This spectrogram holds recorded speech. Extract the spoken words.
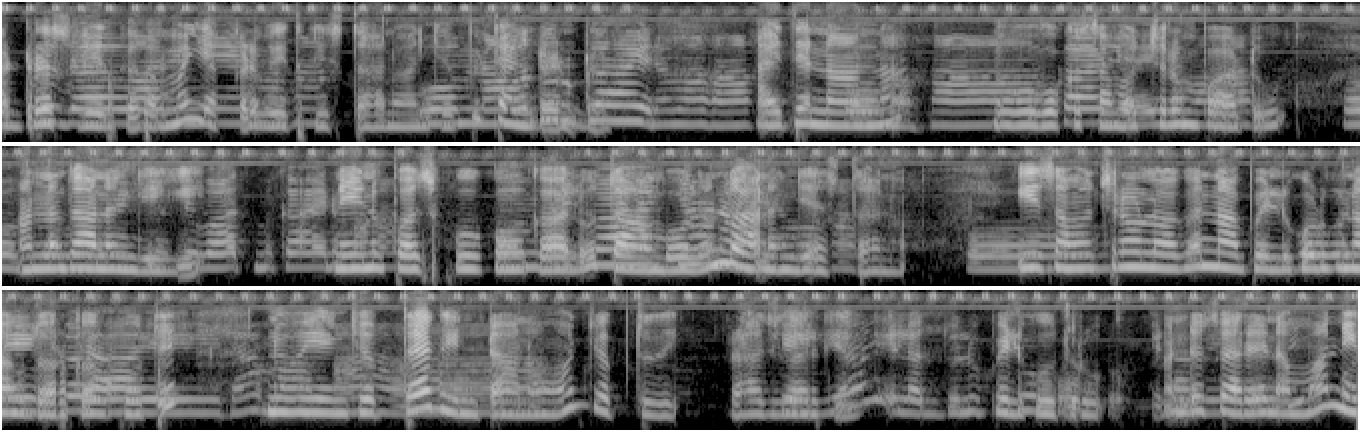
అడ్రస్ లేదు కదమ్మా ఎక్కడ వెతికిస్తాను అని చెప్పి తండ్రి అంటారు అయితే నాన్న నువ్వు ఒక సంవత్సరం పాటు అన్నదానం చెయ్యి. నేను పసుపు కుంకాలు తాంబూలం దానం చేస్తాను. ఈ సంవత్సరంలోగా నా పెళ్ళి కొడుకు నాకు దొరకకపోతే నువ్వేం చెప్తే అది వింటాను అని చెప్తుంది రాజుగారికి. పెళ్ళి కూతురు. అంటే సరేనమ్మా నీ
